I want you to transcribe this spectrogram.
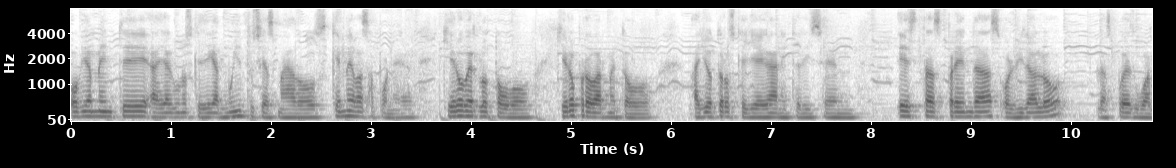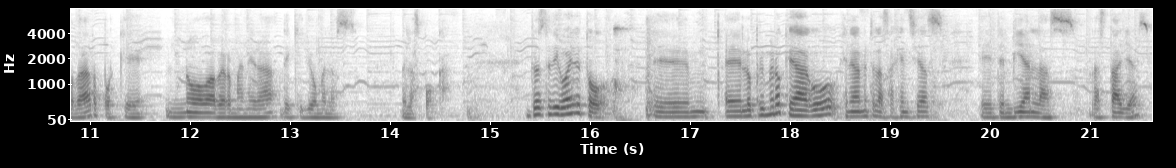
obviamente hay algunos que llegan muy entusiasmados, ¿qué me vas a poner? Quiero verlo todo, quiero probarme todo. Hay otros que llegan y te dicen, estas prendas, olvídalo, las puedes guardar porque no va a haber manera de que yo me las, me las ponga. Entonces te digo, hay de todo. Em, eh, lo primero que hago, generalmente las agencias eh, te envían las, las tallas.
